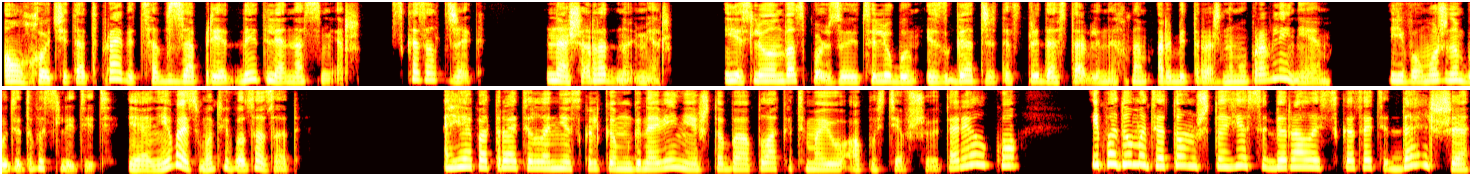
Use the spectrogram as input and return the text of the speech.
«Он хочет отправиться в запретный для нас мир», — сказал Джек. «Наш родной мир. Если он воспользуется любым из гаджетов, предоставленных нам арбитражным управлением, его можно будет выследить, и они возьмут его за зад. Я потратила несколько мгновений, чтобы оплакать мою опустевшую тарелку и подумать о том, что я собиралась сказать дальше,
